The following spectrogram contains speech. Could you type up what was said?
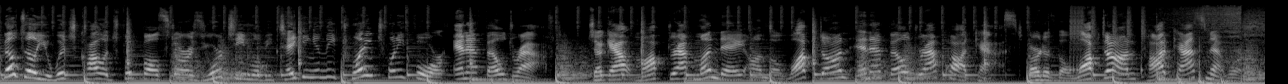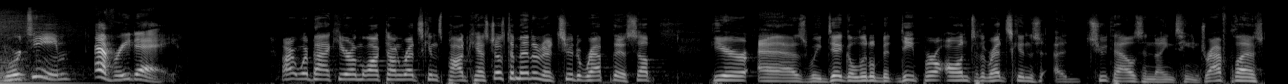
They'll tell you which college football stars your team will be taking in the 2024 NFL Draft. Check out Mock Draft Monday on the Locked On NFL Draft Podcast, part of the Locked On Podcast Network. Your team every day. All right, we're back here on the Locked On Redskins podcast. Just a minute or two to wrap this up here as we dig a little bit deeper onto the Redskins' uh, 2019 draft class,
